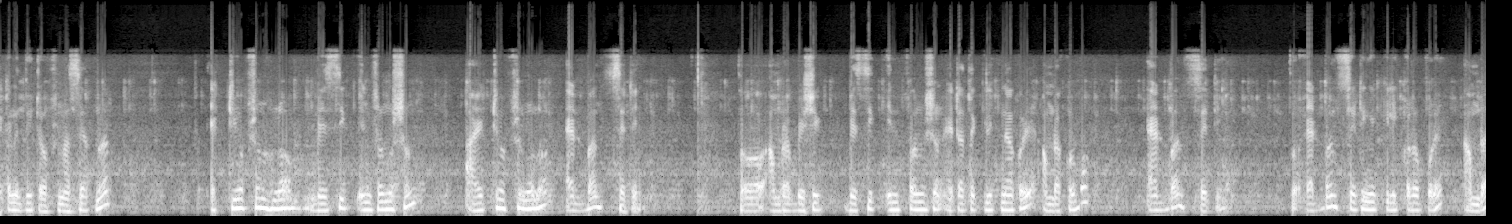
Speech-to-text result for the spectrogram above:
এখানে দুইটা অপশন আছে আপনার। একটি অপশন হলো বেসিক ইনফরমেশন আরেকটি অপশন হলো অ্যাডভান্স সেটিং তো আমরা বেসিক বেসিক ইনফরমেশন এটাতে ক্লিক না করে আমরা করব অ্যাডভান্স সেটিং তো অ্যাডভান্স সেটিংয়ে ক্লিক করার পরে আমরা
